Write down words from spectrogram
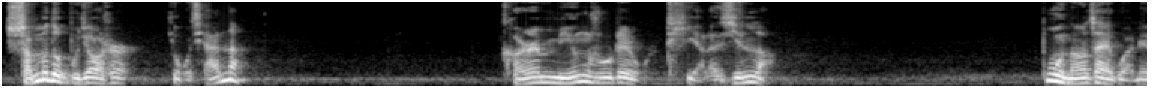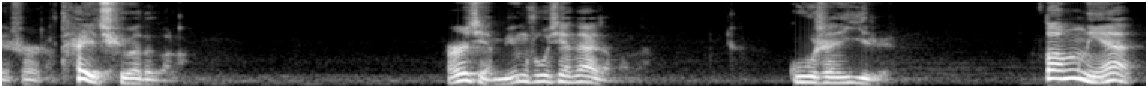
什么都不叫事儿，有钱呢。可是明叔这会儿铁了心了，不能再管这事儿了，太缺德了。而且明叔现在怎么了？孤身一人，当年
